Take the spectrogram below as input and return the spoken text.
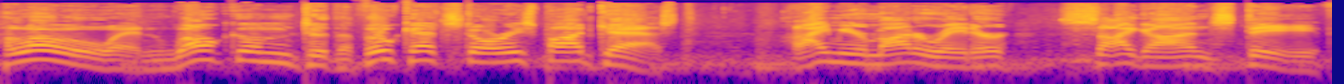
Hello, and welcome to the Phuket Stories Podcast. I'm your moderator, Saigon Steve.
